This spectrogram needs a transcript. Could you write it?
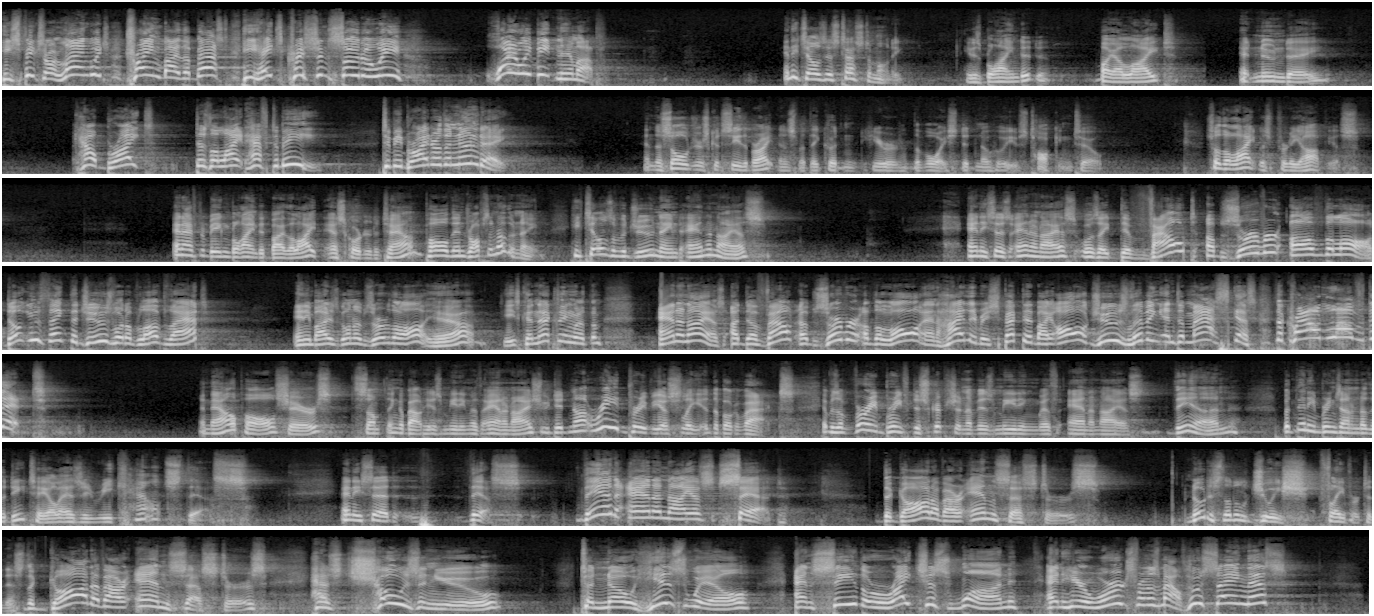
He speaks our language, trained by the best. He hates Christians, so do we. Why are we beating him up? And he tells his testimony. He was blinded by a light at noonday. How bright does the light have to be to be brighter than noonday? And the soldiers could see the brightness, but they couldn't hear the voice, didn't know who he was talking to. So the light was pretty obvious. And after being blinded by the light, escorted to town, Paul then drops another name. He tells of a Jew named Ananias. And he says Ananias was a devout observer of the law. Don't you think the Jews would have loved that? Anybody's going to observe the law? Yeah, he's connecting with them. Ananias, a devout observer of the law and highly respected by all Jews living in Damascus. The crowd loved it. And now Paul shares something about his meeting with Ananias you did not read previously in the book of Acts. It was a very brief description of his meeting with Ananias then, but then he brings out another detail as he recounts this. And he said, This. Then Ananias said, The God of our ancestors, notice the little Jewish flavor to this. The God of our ancestors has chosen you to know his will and see the righteous one and hear words from his mouth. Who's saying this?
